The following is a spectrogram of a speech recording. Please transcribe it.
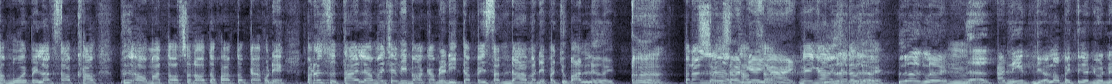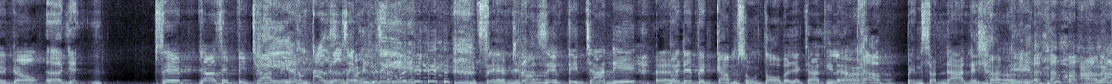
ขโมยไปลักทรัพย์เขาเพื่อเอามาตอบสนองต่อความต้องการของตัวเองเพราะฉะนั้นสุดท้ายแล้วไม่ใช่วิบากกรรมในอดีตแต่เป็นสันดานมาในปัจจุบันเลย เออเพราะฉะนั้นเลิกสั้นทำๆซะง่ายง่ายๆเลิแค่กนั้นเลเลย ยเลิกเลยเลิก อันนี้เดี๋ยวเราไปเตือนคนอื่นเขาเออเดี๋ยวเสพยาเสพติดชาติพี่นี้อย่าทำตาเหลือกใส่ผมสิ เสพยาเสพติดชาตินี้ ไม่ได้เป็นกรรมส่งต่อมาจากชาติที่แล้ว ครับ เป็นสันดานในชาตินี้เอาละ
